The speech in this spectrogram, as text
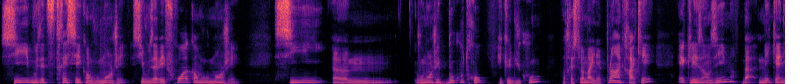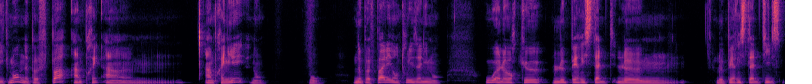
si vous êtes stressé quand vous mangez, si vous avez froid quand vous mangez, si euh, vous mangez beaucoup trop et que du coup votre estomac il est plein à craquer et que les enzymes bah, mécaniquement ne peuvent pas imprégner, non, bon, ne peuvent pas aller dans tous les aliments. Ou alors que le, le, le péristaltisme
